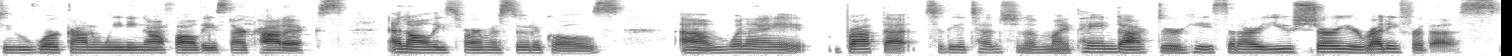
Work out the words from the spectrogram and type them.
to work on weaning off all these narcotics and all these pharmaceuticals? Um, when I brought that to the attention of my pain doctor, he said, Are you sure you're ready for this?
